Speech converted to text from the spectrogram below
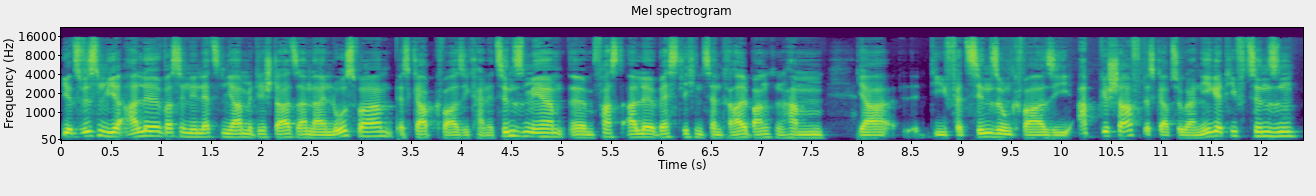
Jetzt wissen wir alle, was in den letzten Jahren mit den Staatsanleihen los war. Es gab quasi keine Zinsen mehr. Ähm, fast alle westlichen Zentralbanken haben ja die Verzinsung quasi abgeschafft. Es gab sogar Negativzinsen.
